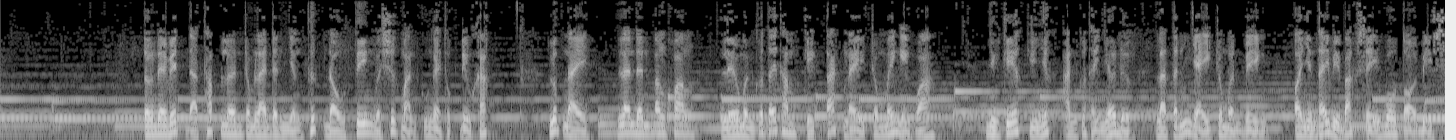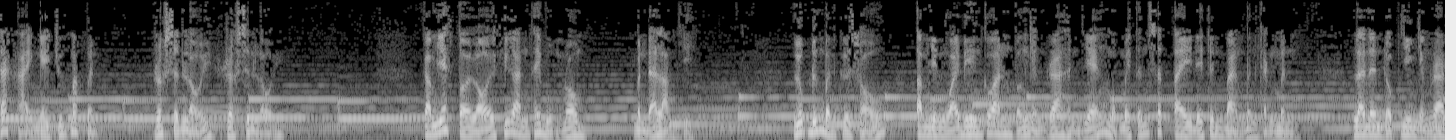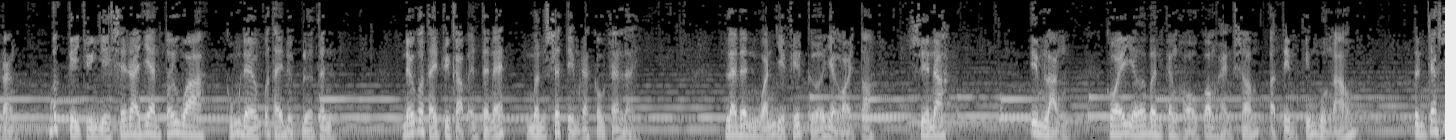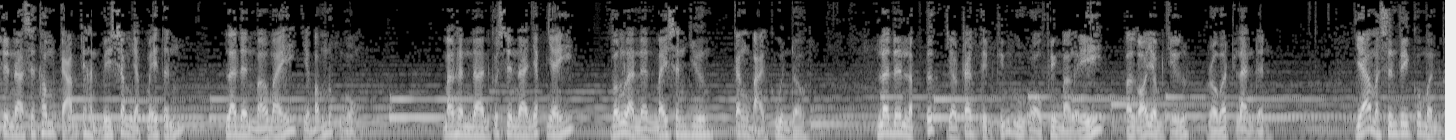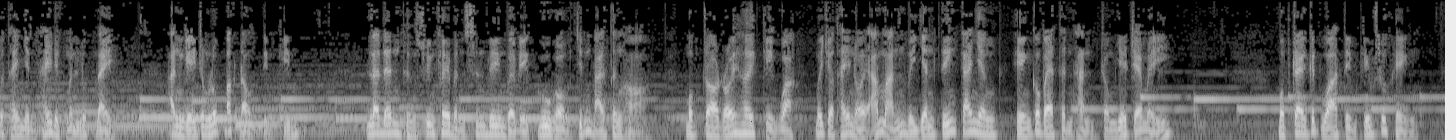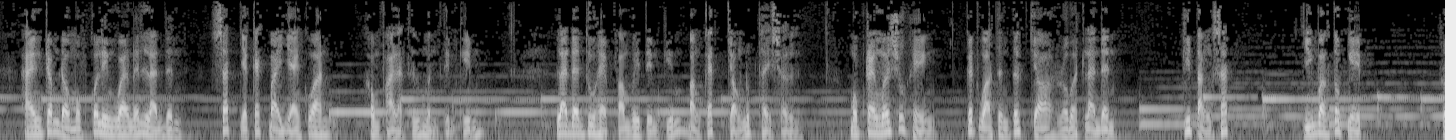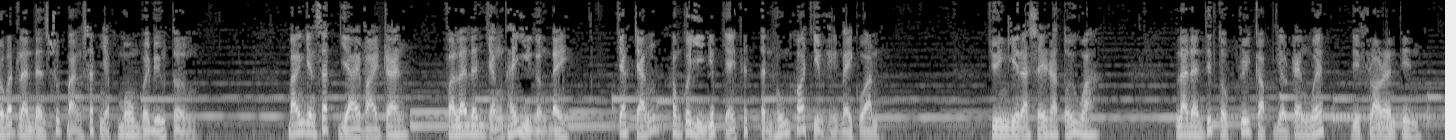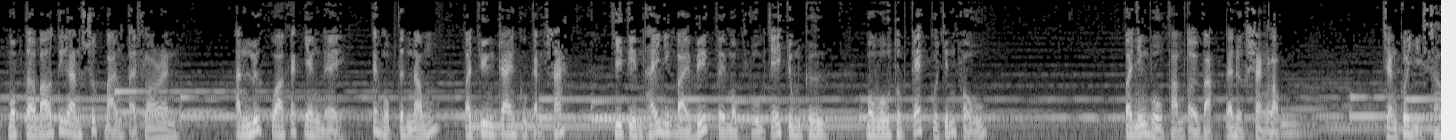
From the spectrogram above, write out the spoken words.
Tượng David đã thắp lên trong Landon nhận thức đầu tiên về sức mạnh của nghệ thuật điêu khắc. Lúc này, Landon băn khoăn liệu mình có tới thăm kiệt tác này trong mấy ngày qua. Nhưng ký ức duy nhất anh có thể nhớ được là tỉnh dậy trong bệnh viện và nhìn thấy vị bác sĩ vô tội bị sát hại ngay trước mắt mình. Rất xin lỗi, rất xin lỗi. Cảm giác tội lỗi khiến anh thấy buồn nôn. Mình đã làm gì? Lúc đứng bên cửa sổ, tầm nhìn ngoại biên của anh vẫn nhận ra hình dáng một máy tính sách tay để trên bàn bên cạnh mình. Là nên đột nhiên nhận ra rằng bất kỳ chuyện gì xảy ra với anh tối qua cũng đều có thể được đưa tin. Nếu có thể truy cập internet, mình sẽ tìm ra câu trả lời. La Đinh ngoảnh về phía cửa và gọi to, "Sina." Im lặng, cô ấy vẫn ở bên căn hộ của ông hàng xóm và tìm kiếm quần áo. Tin chắc Sina sẽ thông cảm cho hành vi xâm nhập máy tính. La Đinh mở máy và bấm nút nguồn. Màn hình nền của Sina nhấp nháy, vẫn là nền máy xanh dương, căn bản của Windows. Landon lập tức vào trang tìm kiếm Google phiên bản Ý và gõ dòng chữ Robert Landon. Giá mà sinh viên của mình có thể nhìn thấy được mình lúc này, anh nghĩ trong lúc bắt đầu tìm kiếm. Landon thường xuyên phê bình sinh viên về việc Google chính bản thân họ, một trò rối hơi kỳ quặc mới cho thấy nỗi ám ảnh vì danh tiếng cá nhân hiện có vẻ thịnh hành trong giới trẻ Mỹ. Một trang kết quả tìm kiếm xuất hiện, hàng trăm đầu mục có liên quan đến Landon, sách và các bài giảng của anh không phải là thứ mình tìm kiếm. Landon thu hẹp phạm vi tìm kiếm bằng cách chọn nút thời sự. Một trang mới xuất hiện, kết quả tin tức cho Robert Landon. Ký tặng sách, diễn văn tốt nghiệp. Robert Landon xuất bản sách nhập môn về biểu tượng. Bản danh sách dài vài trang và Landon chẳng thấy gì gần đây. Chắc chắn không có gì giúp giải thích tình huống khó chịu hiện nay của anh. Chuyện gì đã xảy ra tối qua? Landon tiếp tục truy cập vào trang web The Florentine, một tờ báo tiếng Anh xuất bản tại Florence. Anh lướt qua các nhan đề, các mục tin nóng và chuyên trang của cảnh sát chỉ tìm thấy những bài viết về một vụ cháy chung cư, một vụ thục két của chính phủ và những vụ phạm tội vặt đã được sàng lọc. Chẳng có gì sao.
